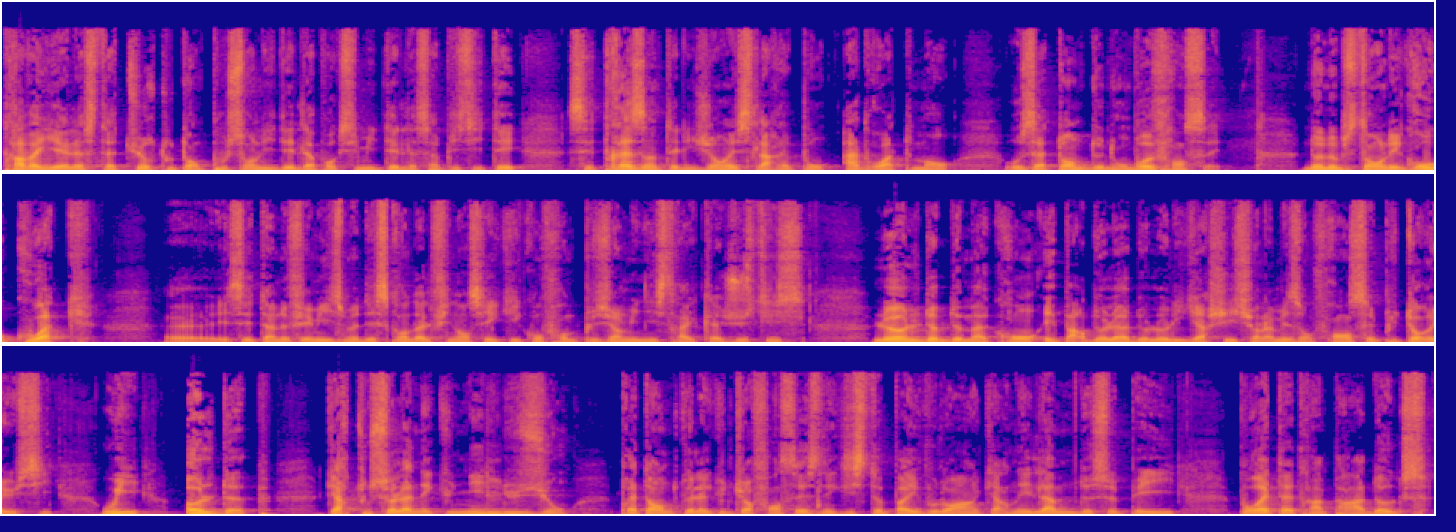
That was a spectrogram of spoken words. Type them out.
travailler à la stature tout en poussant l'idée de la proximité de la simplicité, c'est très intelligent et cela répond adroitement aux attentes de nombreux Français. Nonobstant les gros couacs, euh, et c'est un euphémisme des scandales financiers qui confrontent plusieurs ministres avec la justice, le hold-up de Macron et par-delà de l'oligarchie sur la Maison France est plutôt réussi. Oui, hold-up, car tout cela n'est qu'une illusion. Prétendre que la culture française n'existe pas et vouloir incarner l'âme de ce pays pourrait être un paradoxe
